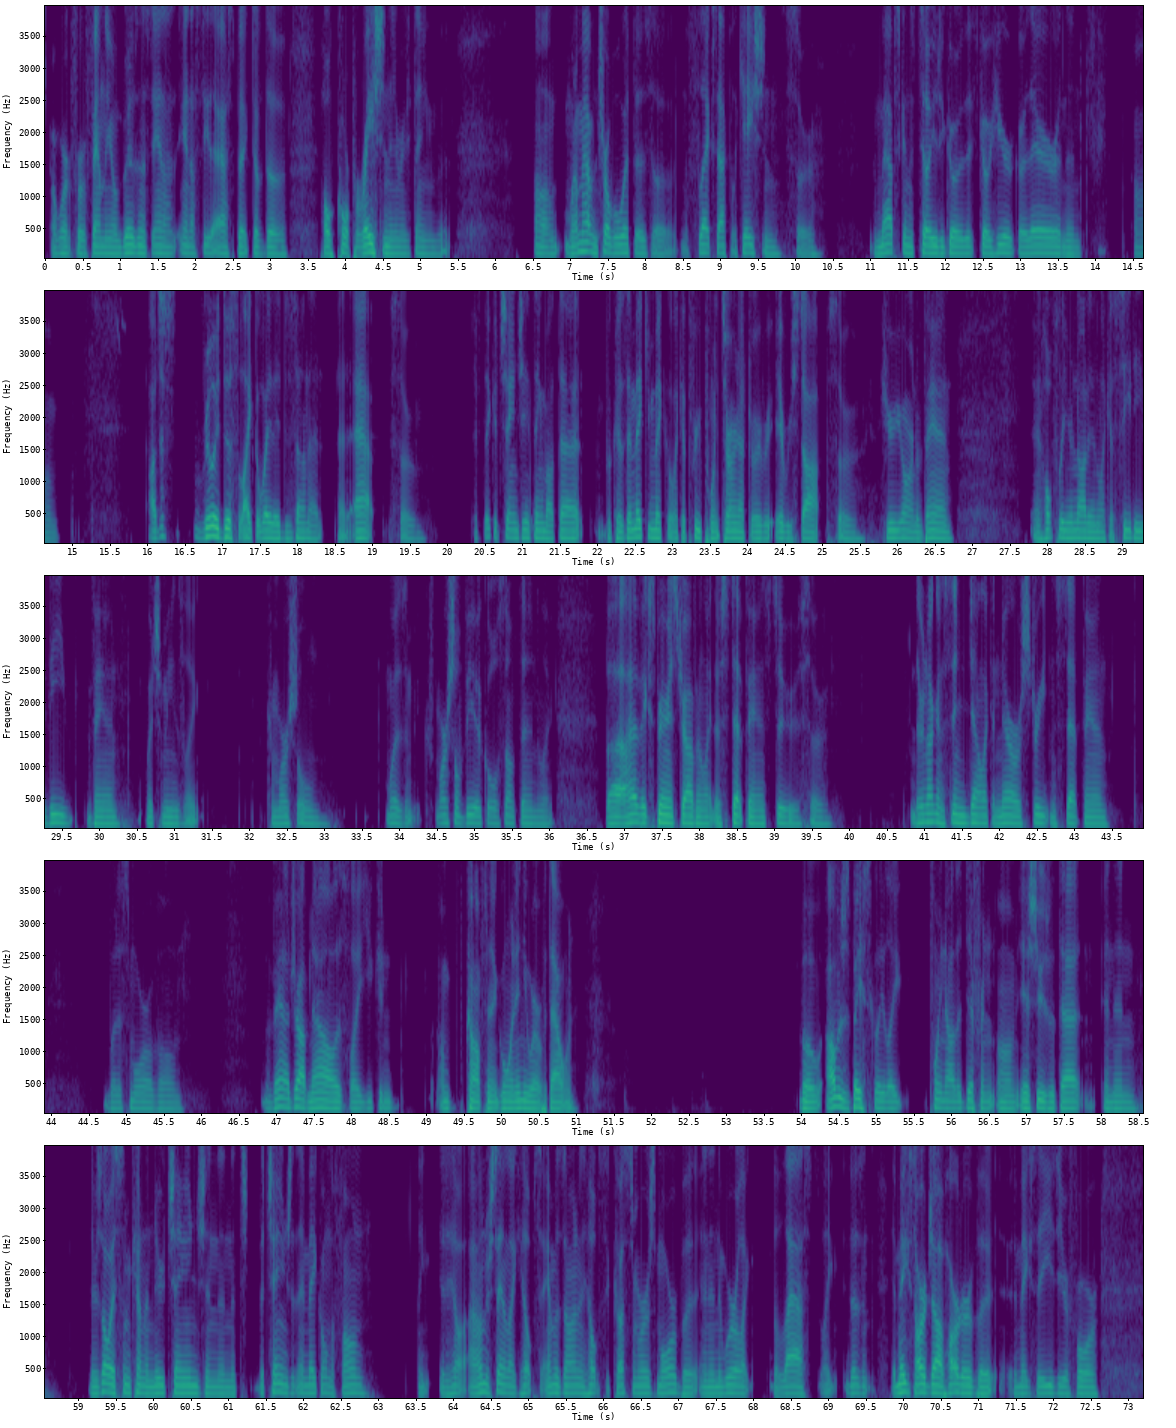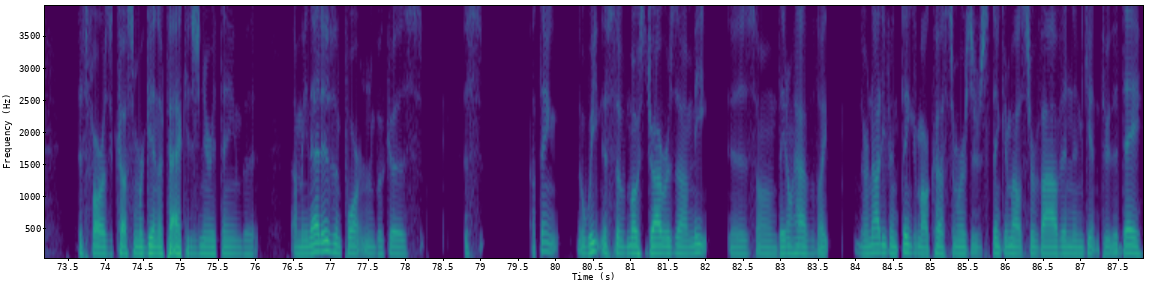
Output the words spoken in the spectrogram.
I work for a family owned business and I and I see the aspect of the whole corporation and everything. But um, what I'm having trouble with is uh, the Flex application. So the map's going to tell you to go th- go here, go there, and then um, I just really dislike the way they design that that app. So if they could change anything about that, because they make you make like a three point turn after every every stop. So here you are in a van, and hopefully you're not in like a CDV van, which means like commercial, what is it, commercial vehicle or something like. But I have experience driving like those step vans too, so they're not gonna send you down like a narrow street in a step van. But it's more of um the van I drive now is like you can I'm confident going anywhere with that one. But I was just basically like pointing out the different um issues with that, and then there's always some kind of new change, and then the ch- the change that they make on the phone, like it help. I understand like helps Amazon and helps the customers more, but and then we're like the last. Like it doesn't. It makes our job harder, but it makes it easier for as far as the customer getting the package and everything. But I mean that is important because it's. I think the weakness of most drivers that I meet is um they don't have like they're not even thinking about customers. They're just thinking about surviving and getting through the day,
